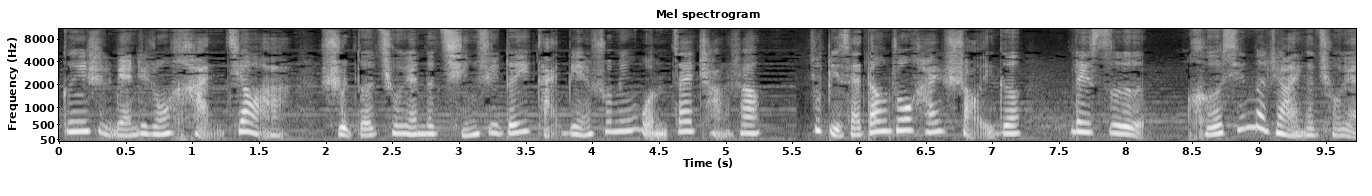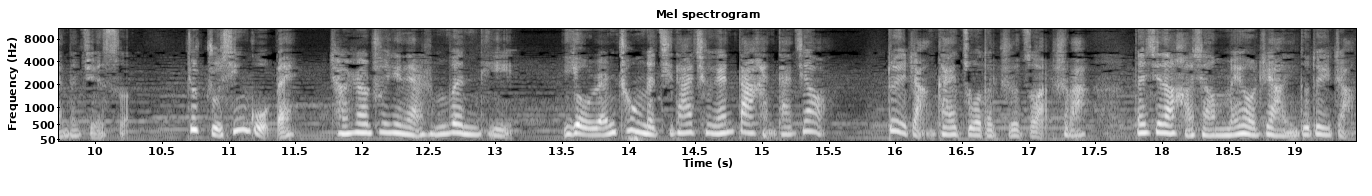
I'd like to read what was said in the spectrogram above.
更衣室里面这种喊叫啊，使得球员的情绪得以改变，说明我们在场上就比赛当中还少一个类似。核心的这样一个球员的角色，就主心骨呗。场上出现点什么问题，有人冲着其他球员大喊大叫，队长该做的职责是吧？但现在好像没有这样一个队长。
